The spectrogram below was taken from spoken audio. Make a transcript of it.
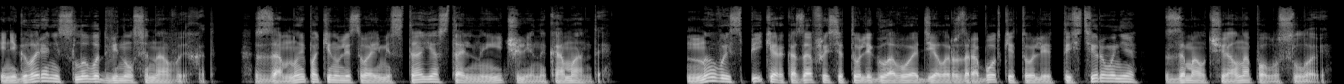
и, не говоря ни слова, двинулся на выход. За мной покинули свои места и остальные члены команды. Новый спикер, оказавшийся то ли главой отдела разработки, то ли тестирования, замолчал на полуслове.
